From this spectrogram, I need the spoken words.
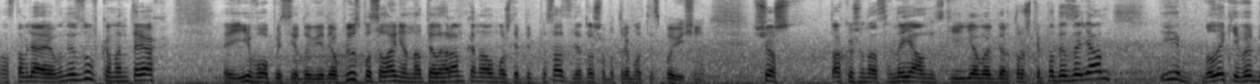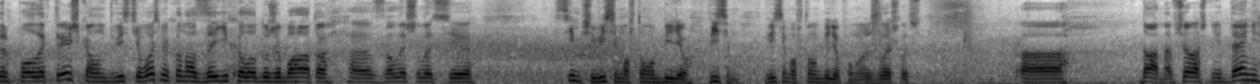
оставляю внизу в коментарях і в описі до відео. Плюс посилання на телеграм-канал можете підписатися для того, щоб отримати сповіщення. Що ж, також у нас в наявності є вибір трошки по дизелям і великий вибір по електричкам. Вон 208 у нас заїхало дуже багато. Е, Залишилось 7 чи 8 автомобілів. 8, 8 автомобілів, по-моєму, залишилось. Да, на вчорашній день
